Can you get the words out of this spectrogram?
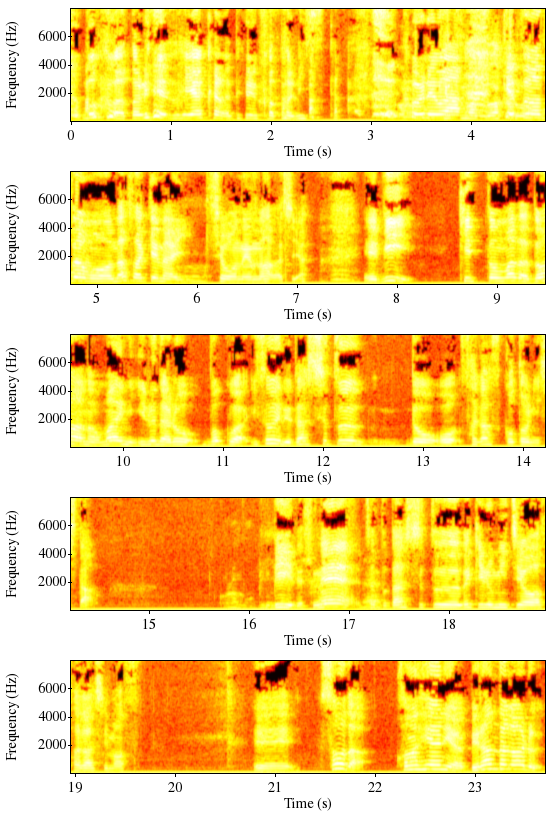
僕はとりあえず部屋から出ることにした。これは、結結末はもう情けない少年の話や。えー、B、きっとまだドアの前にいるだろう。僕は急いで脱出道を探すことにした。これはもう B, B ですね。ちょっと脱出できる道を探します。えー、そうだこの部屋にはベランダがある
